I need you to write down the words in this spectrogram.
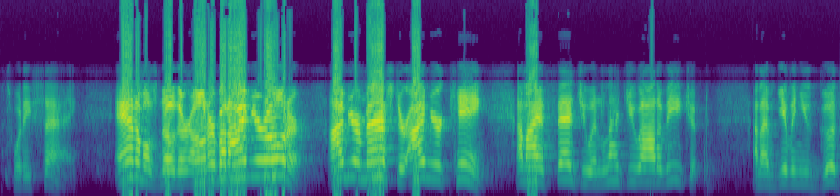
That's what he's saying. Animals know their owner, but I'm your owner. I'm your master. I'm your king. And I have fed you and led you out of Egypt. And I've given you good,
